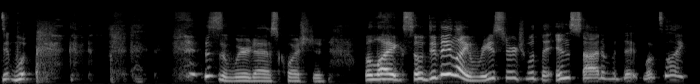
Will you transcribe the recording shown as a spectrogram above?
did, what, this is a weird ass question, but like, so did they like research what the inside of a dick looks like?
